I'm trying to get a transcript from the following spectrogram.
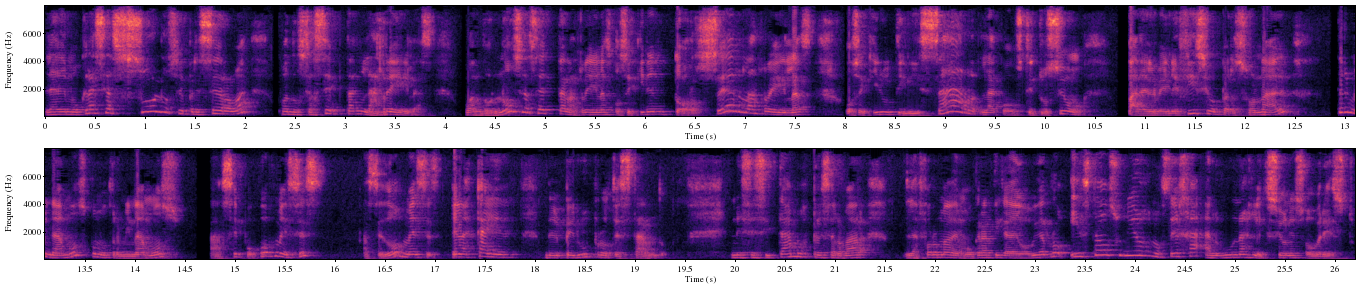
La democracia solo se preserva cuando se aceptan las reglas. Cuando no se aceptan las reglas o se quieren torcer las reglas o se quiere utilizar la constitución para el beneficio personal, terminamos como terminamos hace pocos meses, hace dos meses, en las calles del Perú protestando. Necesitamos preservar la forma democrática de gobierno y Estados Unidos nos deja algunas lecciones sobre esto.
